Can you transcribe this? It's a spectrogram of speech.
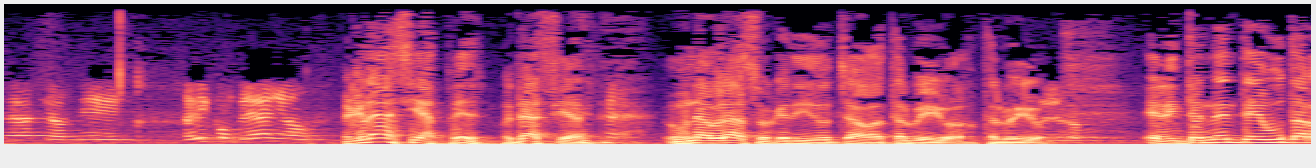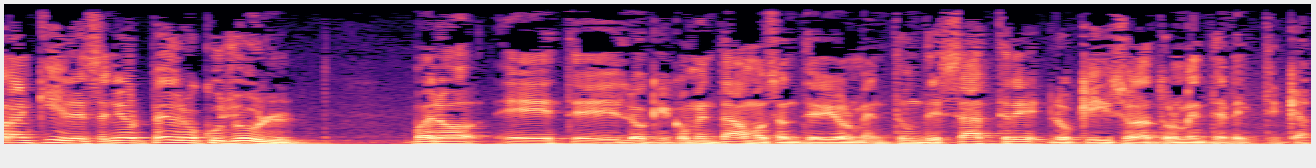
Gracias a. Feliz cumpleaños. Gracias, Pedro, gracias. Un abrazo, querido, chao, hasta luego, hasta luego. El intendente de Butarranquil, el señor Pedro Cuyul. Bueno, este, lo que comentábamos anteriormente, un desastre lo que hizo la tormenta eléctrica.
